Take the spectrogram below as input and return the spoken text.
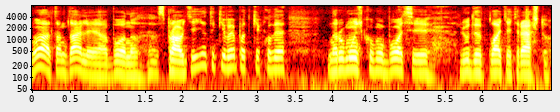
Ну а там далі, або справді є такі випадки, коли на румунському боці люди платять решту.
